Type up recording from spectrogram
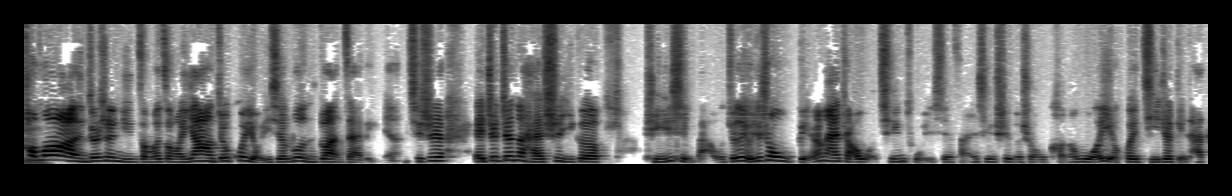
，come on，就是你怎么怎么样，就会有一些论断在里面。其实，哎，这真的还是一个提醒吧。我觉得有些时候别人来找我倾吐一些烦心事的时候，可能我也会急着给他答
